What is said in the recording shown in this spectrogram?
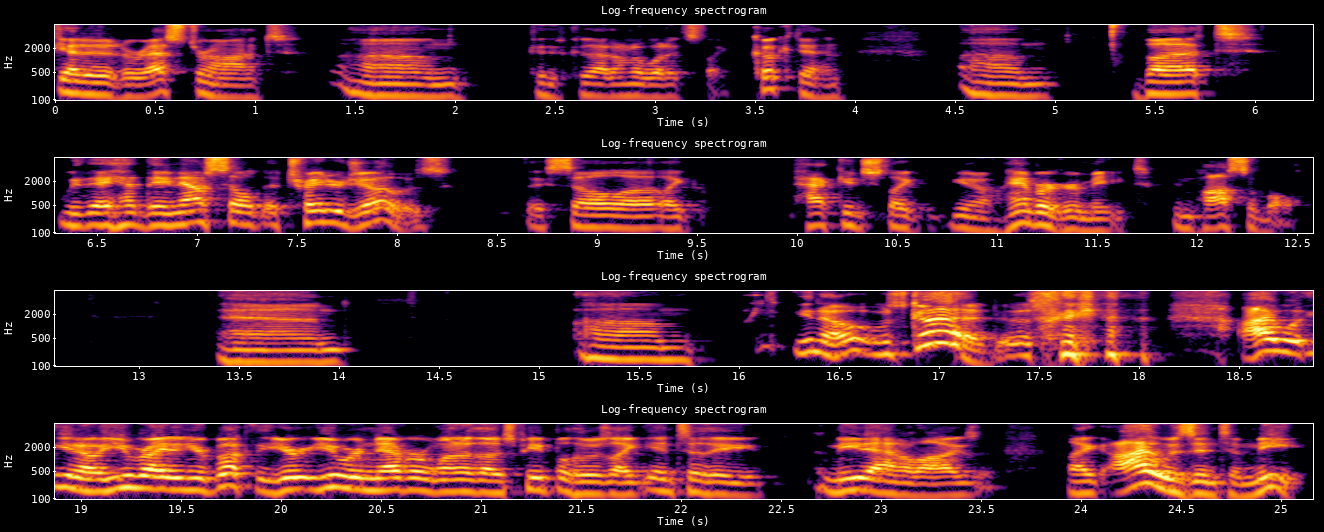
get it at a restaurant um, because I don't know what it's like cooked in. Um, but we, they had they now sell at Trader Joe's. They sell uh, like packaged like you know hamburger meat, Impossible, and Um, you know, it was good. It was like, I would, you know, you write in your book that you're, you were never one of those people who was like into the meat analogs. Like I was into meat.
